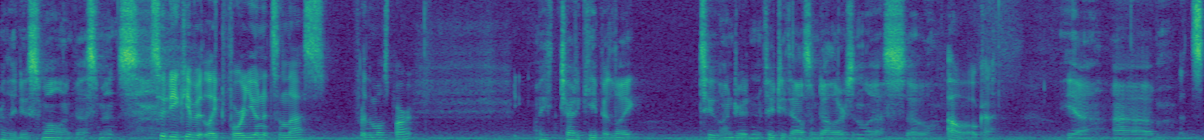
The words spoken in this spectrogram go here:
really do small investments. So do you keep it like four units and less for the most part? We try to keep it like two hundred and fifty thousand dollars and less. So Oh, okay. yeah, um, That's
